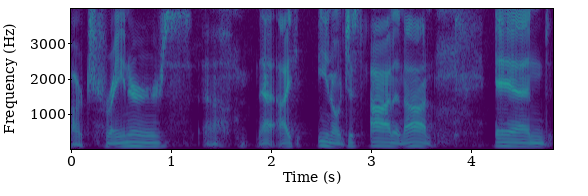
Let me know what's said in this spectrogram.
our trainers, uh, I you know just on and on. And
